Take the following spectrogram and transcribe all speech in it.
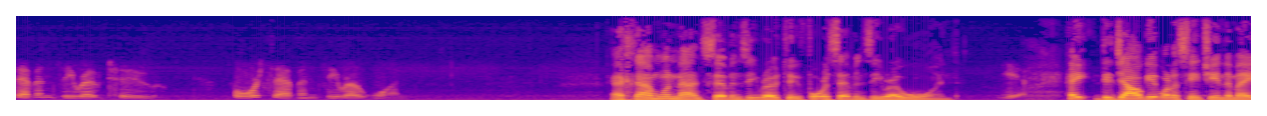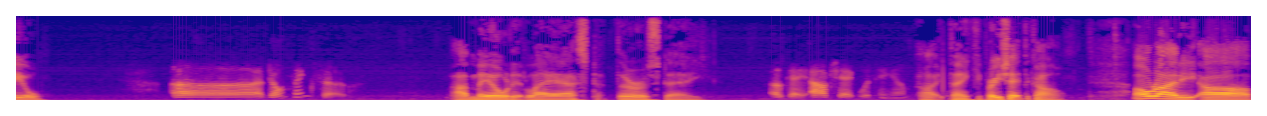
702 4701. That's 919-702-4701. Yes. Hey, did y'all get what I sent you in the mail? Uh, I don't think so. I mailed it last Thursday. Okay, I'll check with him. All right, thank you. Appreciate the call. All righty, uh,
